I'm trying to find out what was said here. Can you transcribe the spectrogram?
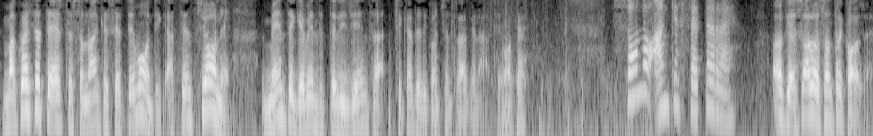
Ma queste teste sono anche sette monti. Attenzione, mente che avete intelligenza, cercate di concentrarvi un attimo, ok? Sono anche sette re. Ok, so- allora sono tre cose.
